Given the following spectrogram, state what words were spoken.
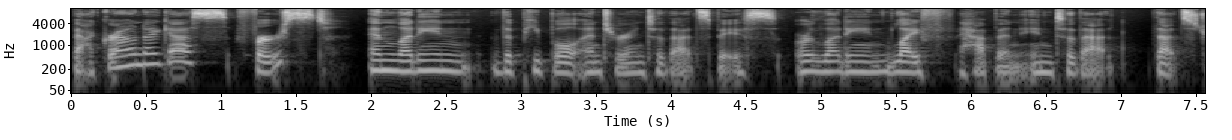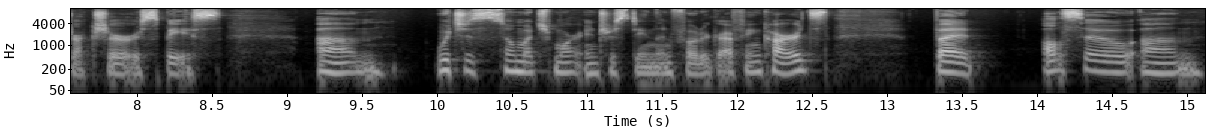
background, I guess, first, and letting the people enter into that space or letting life happen into that that structure or space, um, which is so much more interesting than photographing cards. But also um,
